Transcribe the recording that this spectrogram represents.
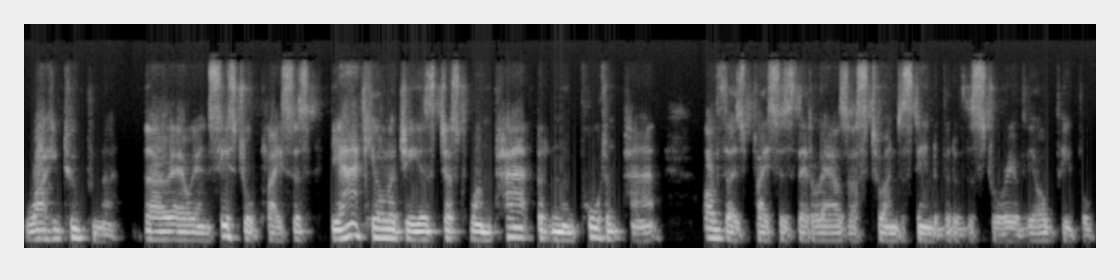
wahi tupuna, they're our ancestral places. The archaeology is just one part, but an important part of those places that allows us to understand a bit of the story of the old people.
